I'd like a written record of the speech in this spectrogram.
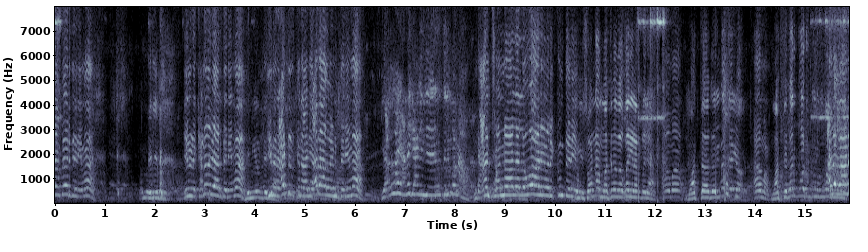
என் பேர் தெரியுமா? தெரியுமா? என்னுடைய கணவர் யார் தெரியுமா. இந்த நாட்டிற்கு நான் யாராக வேண்டும் தெரியுமா? எல்லாம் எனக்கு தெரியுமா நான் சொன்னால் அல்லவோ அனைவருக்கும் தெரியும். நீ சொன்னா மொத்தமா உட்காந்துக்கிறாங்க பாரு. ஆமா. மொத்த பேருமே தெரியும். ஆமா. மொத்த பேர் போட்டு அழகான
